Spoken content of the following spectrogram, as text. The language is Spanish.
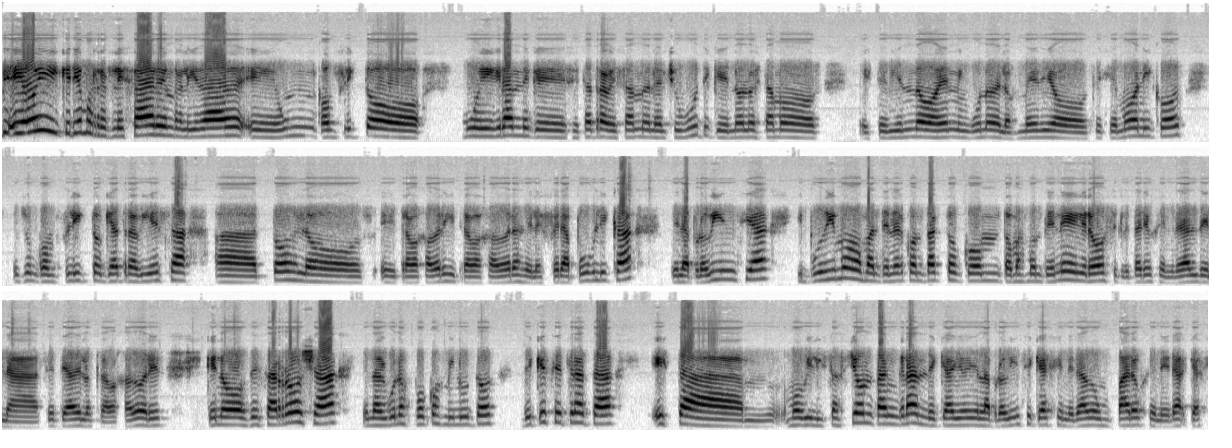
Hoy queríamos reflejar en realidad eh, un conflicto muy grande que se está atravesando en el Chubut y que no lo estamos este, viendo en ninguno de los medios hegemónicos. Es un conflicto que atraviesa a todos los eh, trabajadores y trabajadoras de la esfera pública de la provincia y pudimos mantener contacto con Tomás Montenegro, secretario general de la CTA de los Trabajadores, que nos desarrolla en algunos pocos minutos de qué se trata esta mm, movilización tan grande que hay hoy en la provincia y que ha generado un paro general, que ha,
